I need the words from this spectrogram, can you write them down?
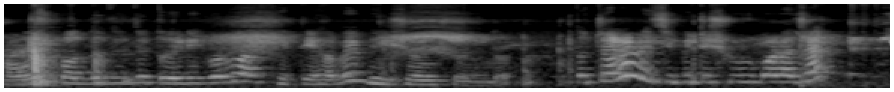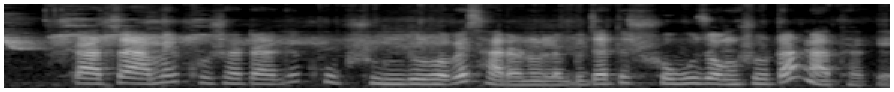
সহজ পদ্ধতিতে তৈরি করব আর খেতে হবে ভীষণ সুন্দর। তো চলো রেসিপিটা শুরু করা যাক। কাঁচা আমের খোসাটা আগে খুব সুন্দরভাবে সারানো লাগবে, যাতে সবুজ অংশটা না থাকে।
